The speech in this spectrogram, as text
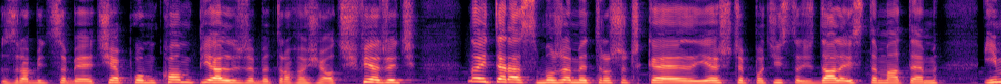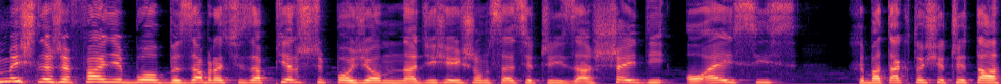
zrobić sobie ciepłą kąpiel, żeby trochę się odświeżyć. No i teraz możemy troszeczkę jeszcze pocisnąć dalej z tematem i myślę, że fajnie byłoby zabrać się za pierwszy poziom na dzisiejszą sesję, czyli za Shady Oasis, chyba tak to się czyta.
